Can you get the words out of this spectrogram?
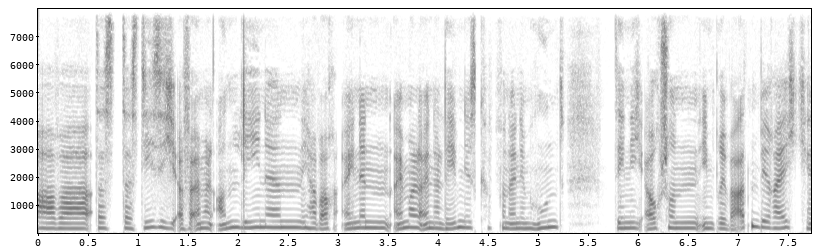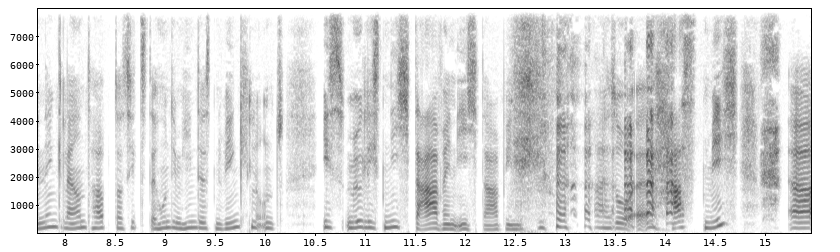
aber dass, dass die sich auf einmal anlehnen. Ich habe auch einen, einmal ein Erlebnis gehabt von einem Hund, den ich auch schon im privaten Bereich kennengelernt habe. Da sitzt der Hund im hintersten Winkel und ist möglichst nicht da, wenn ich da bin. Also er äh, hasst mich äh,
